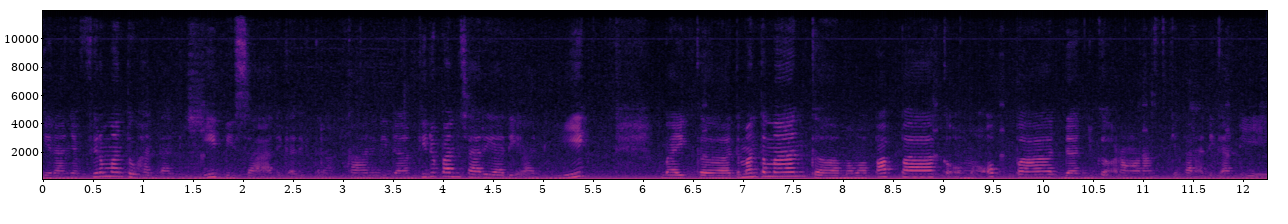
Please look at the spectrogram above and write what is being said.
kiranya firman Tuhan tadi bisa adik-adik terapkan di dalam kehidupan sehari adik-adik baik ke teman-teman, ke mama papa, ke oma opa, dan juga orang-orang sekitar adik-adik.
